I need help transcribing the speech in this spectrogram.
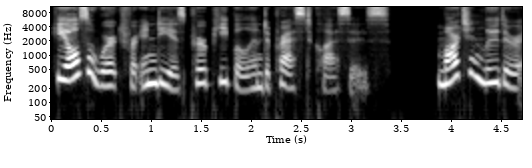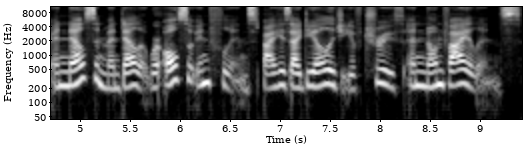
He also worked for India's poor people and depressed classes. Martin Luther and Nelson Mandela were also influenced by his ideology of truth and nonviolence.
